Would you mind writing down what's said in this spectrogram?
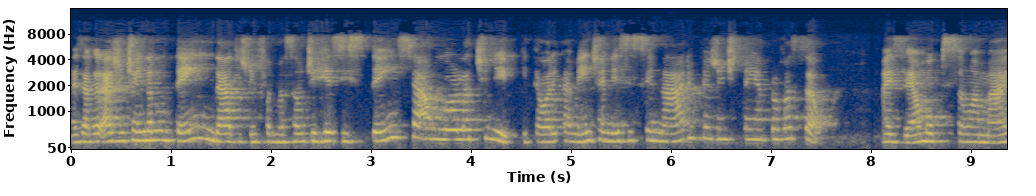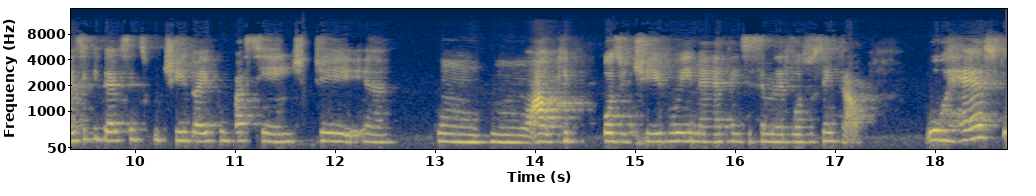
mas a, a, gente ainda não tem dados de informação de resistência ao lorlatinib, que teoricamente é nesse cenário que a gente tem aprovação. Mas é uma opção a mais e que deve ser discutido aí com o paciente é, com, com ALK positivo e meta em sistema nervoso central. O resto,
